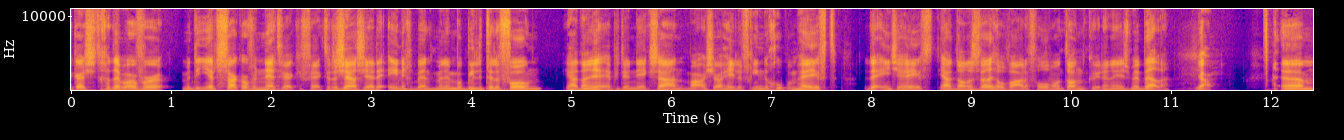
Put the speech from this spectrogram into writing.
Kijk, als je het gaat hebben over. met die- Je hebt het vaak over netwerkeffecten. Dus ja, als jij de enige bent met een mobiele telefoon. Ja, dan heb je er niks aan. Maar als jouw hele vriendengroep hem heeft. er eentje heeft. Ja, dan is het wel heel waardevol. Want dan kun je er ineens mee bellen. Ja. Ehm,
